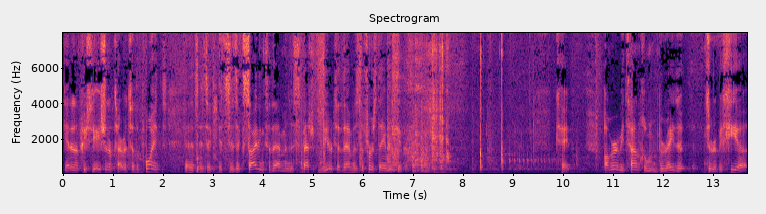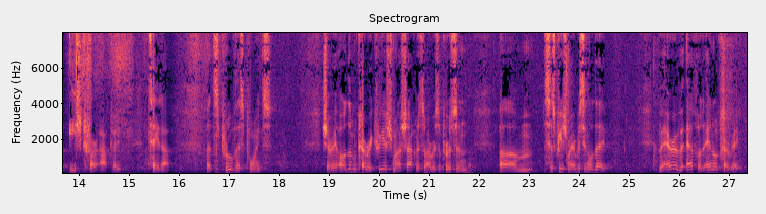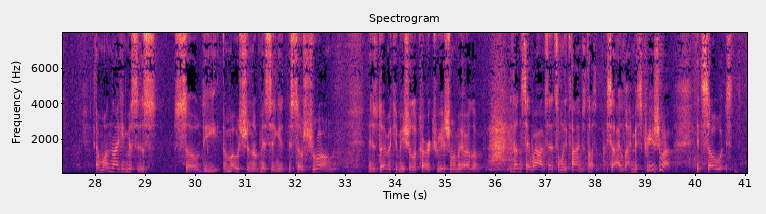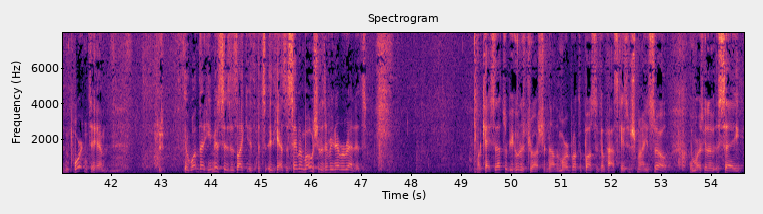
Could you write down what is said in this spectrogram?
get an appreciation of Torah to the point that it's, it's, it's, it's exciting to them and especially dear to them as the first day it was given. Okay. Amr Rabbi Tanchum Bereda Zeravichia Ish Kfar Akai Teda. Let's prove this point. Sharei Adam Kari Kriyashma Shachris is a person um, says Krishma every single day. And one night he misses, so the emotion of missing it is so strong. Is He doesn't say, "Wow, I've said it so many times." He said, "I, I miss Kriya Shema." It's so important to him. The one that he misses is like it, he has the same emotion as if he never read it. Okay, so that's what Yehuda's drush. Now, the more brought the pasuk of Haskes Shema Yisrael, the more is going to say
